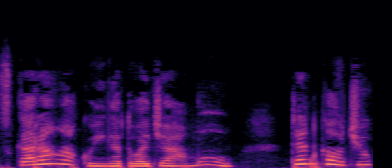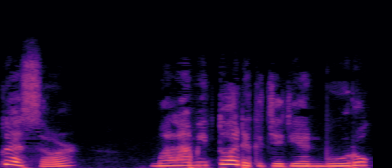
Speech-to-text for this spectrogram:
Sekarang aku ingat wajahmu. Dan kau juga, Sir. Malam itu ada kejadian buruk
